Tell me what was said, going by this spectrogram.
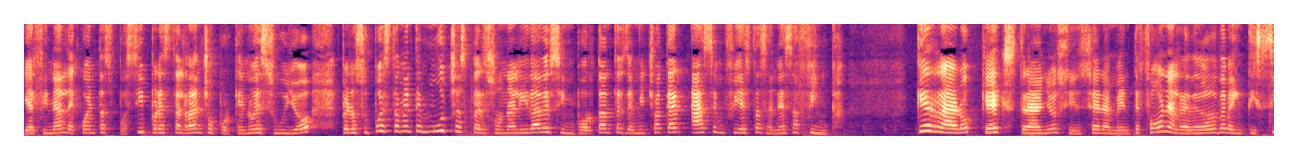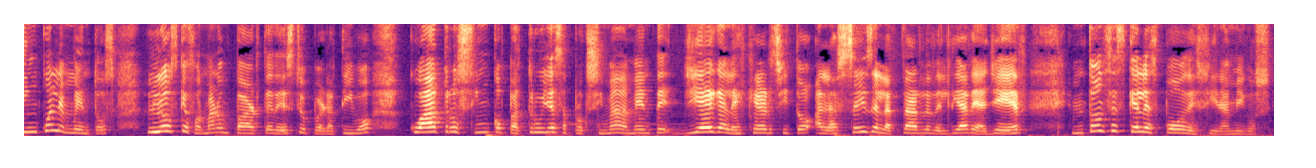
y al final de cuentas pues sí presta el rancho porque no es suyo, pero supuestamente muchas personalidades importantes de Michoacán hacen fiestas en esa finca. Qué raro, qué extraño, sinceramente. Fueron alrededor de 25 elementos los que formaron parte de este operativo. Cuatro o cinco patrullas aproximadamente. Llega el ejército a las 6 de la tarde del día de ayer. Entonces, ¿qué les puedo decir, amigos?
